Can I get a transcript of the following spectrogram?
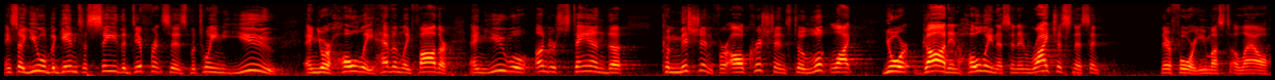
And so you will begin to see the differences between you and your holy heavenly Father. And you will understand the commission for all Christians to look like your God in holiness and in righteousness. And therefore, you must allow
